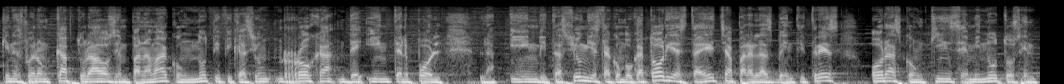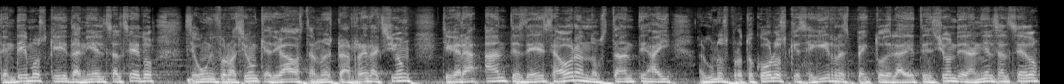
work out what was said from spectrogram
quienes fueron capturados en Panamá con notificación roja de Interpol. La invitación y esta convocatoria está hecha para las 23 horas con 15 minutos. Entendemos que Daniel Salcedo, según información que ha llegado hasta nuestra redacción, llegará antes de esa hora. No obstante, hay algunos protocolos que seguir respecto de la detención de Daniel Salcedo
